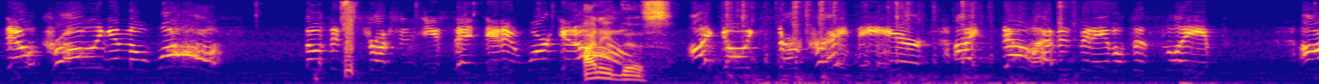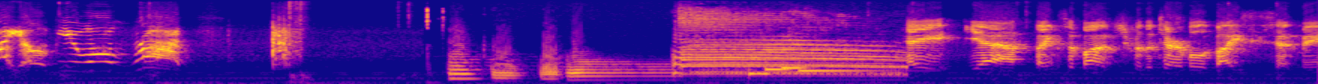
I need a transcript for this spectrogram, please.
still crawling in the walls. Those instructions you sent didn't work at all. I need this. I'm going stir crazy here. I still haven't been able to sleep. I hope you all rot. Hey, yeah, thanks a bunch for the terrible advice you sent me.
